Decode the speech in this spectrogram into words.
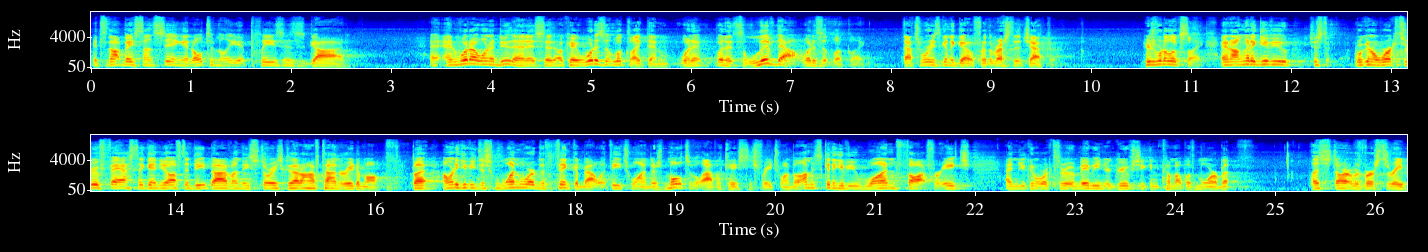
It's not based on seeing, and ultimately it pleases God. And, and what I want to do then is say, okay, what does it look like then? When, it, when it's lived out, what does it look like? That's where He's going to go for the rest of the chapter. Here's what it looks like. And I'm going to give you just, we're going to work through fast again. You'll have to deep dive on these stories because I don't have time to read them all. But I want to give you just one word to think about with each one. There's multiple applications for each one, but I'm just going to give you one thought for each and you can work through. And maybe in your groups you can come up with more. But Let's start with verse 3.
